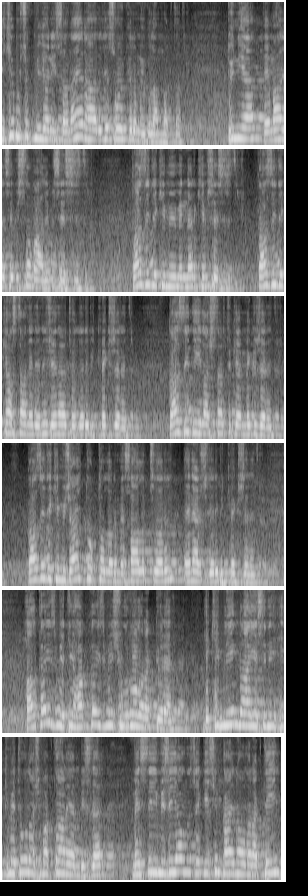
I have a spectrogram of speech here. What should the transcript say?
2,5 milyon insana her haliyle soykırım uygulanmaktadır. Dünya ve maalesef İslam alemi sessizdir. Gazze'deki müminler kimsesizdir. Gazze'deki hastanelerin jeneratörleri bitmek üzeredir. Gazze'de ilaçlar tükenmek üzeredir. Gazze'deki mücahit doktorların ve sağlıkçıların enerjileri bitmek üzeredir. Halka hizmeti, hakka hizmet şuuru olarak gören, hekimliğin gayesini hikmete ulaşmakta arayan bizler, mesleğimizi yalnızca geçim kaynağı olarak değil,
